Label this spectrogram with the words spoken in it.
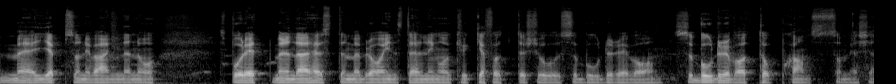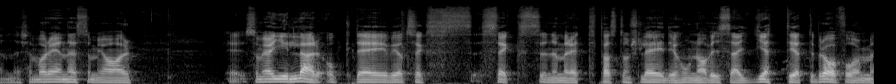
med Jeppson i vagnen och spår 1 med den där hästen med bra inställning och kvicka fötter så, så, borde det vara, så borde det vara toppchans som jag känner. Sen var det en häst som jag har eh, som jag gillar och det är V86 nummer 1 Pastorns Lady. Hon har visat jätte, jättebra form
